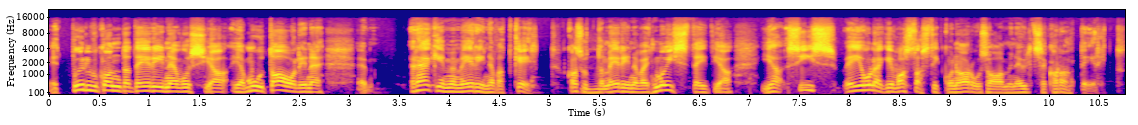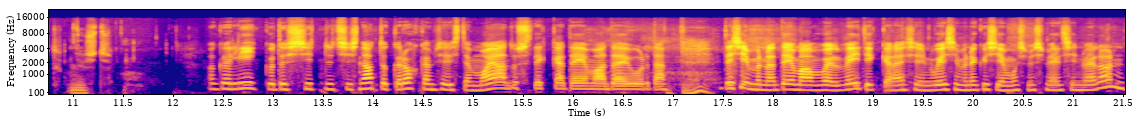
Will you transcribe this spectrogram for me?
et põlvkondade erinevus ja, ja muu taoline räägime me erinevat keelt, kasutame mm -hmm. erinevaid mõisteid ja, ja siis ei olegi vastastikune arusaamine üldse garanteeritud. just aga liikudes siit nüüd siis natuke rohkem selliste majanduslike teemade juurde. et esimene teema on veel veidikene siin või esimene küsimus, mis meil siin veel on,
